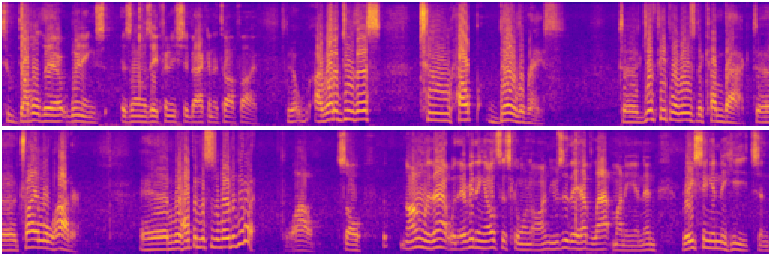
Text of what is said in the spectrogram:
to double their winnings as long as they finish it back in the top five. You know, I want to do this to help build the race, to give people a reason to come back, to try a little harder. And we're hoping this is a way to do it. Wow. So not only that, with everything else that's going on, usually they have lap money and then racing in the heats, and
